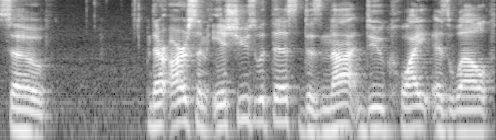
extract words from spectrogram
So there are some issues with this. Does not do quite as well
